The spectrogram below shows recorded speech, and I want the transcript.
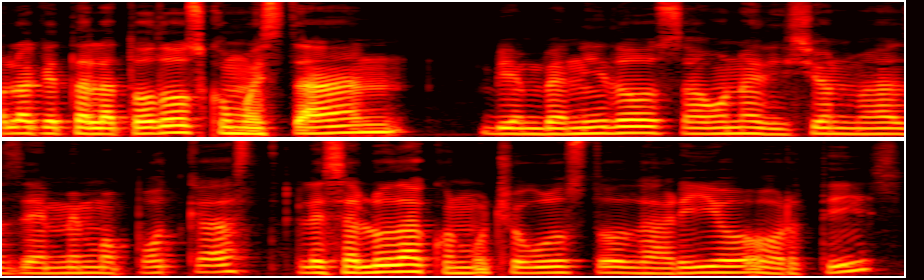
Hola, ¿qué tal a todos? ¿Cómo están? Bienvenidos a una edición más de Memo Podcast. Les saluda con mucho gusto Darío Ortiz.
